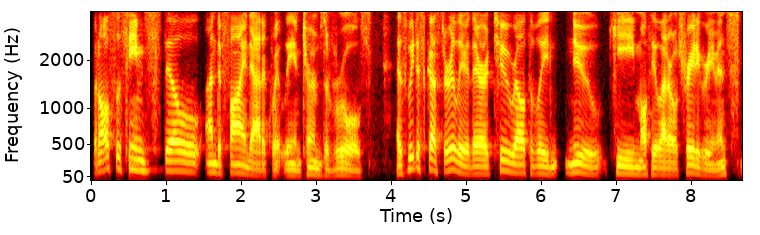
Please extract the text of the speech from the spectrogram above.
but also seems still undefined adequately in terms of rules. As we discussed earlier, there are two relatively new key multilateral trade agreements,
